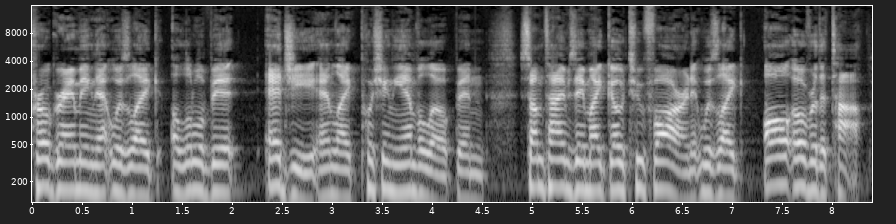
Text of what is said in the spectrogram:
programming that was like a little bit edgy and like pushing the envelope and sometimes they might go too far and it was like all over the top.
